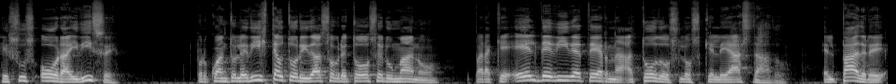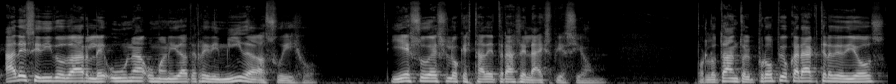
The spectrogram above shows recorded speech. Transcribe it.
Jesús ora y dice, Por cuanto le diste autoridad sobre todo ser humano, para que Él dé vida eterna a todos los que le has dado. El Padre ha decidido darle una humanidad redimida a su Hijo. Y eso es lo que está detrás de la expiación. Por lo tanto, el propio carácter de Dios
